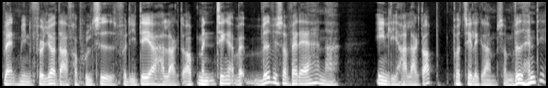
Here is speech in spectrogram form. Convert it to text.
blandt mine følgere, der er fra politiet, fordi det, jeg har lagt op. Men tænker, ved vi så, hvad det er, han har, egentlig har lagt op på Telegram? Som ved han det?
